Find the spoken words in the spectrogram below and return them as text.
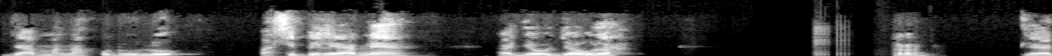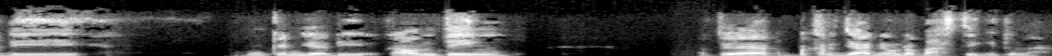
zaman aku dulu pasti pilihannya nggak jauh-jauh lah jadi mungkin jadi accounting atau ya pekerjaan yang udah pasti gitulah.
